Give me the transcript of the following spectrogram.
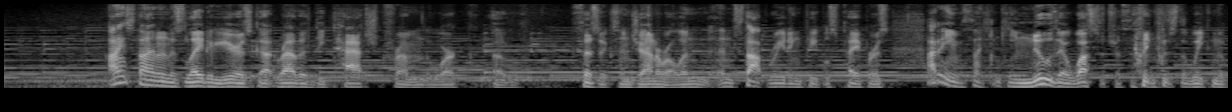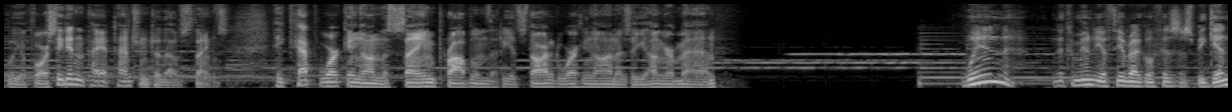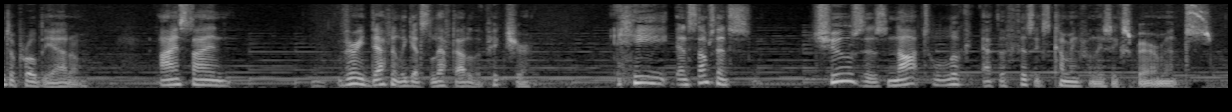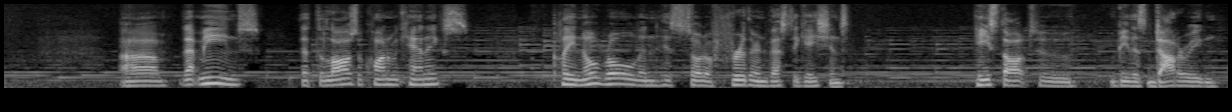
Einstein in his later years got rather detached from the work of physics in general and, and stopped reading people's papers. I didn't even think he knew there was such a thing as the weak nuclear force. He didn't pay attention to those things. He kept working on the same problem that he had started working on as a younger man. When the community of theoretical physicists begin to probe the atom, Einstein very definitely gets left out of the picture. He, in some sense, chooses not to look at the physics coming from these experiments. Um, that means that the laws of quantum mechanics play no role in his sort of further investigations. He's thought to be this doddering,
